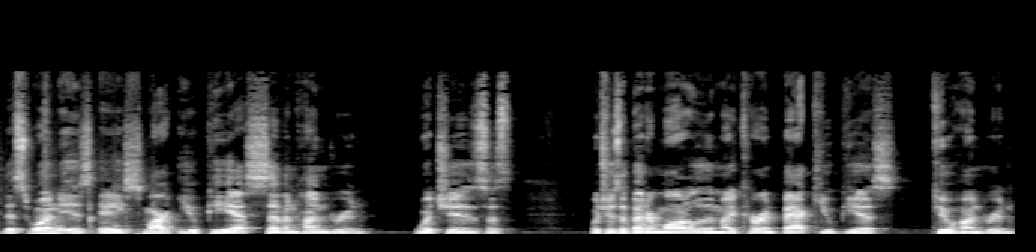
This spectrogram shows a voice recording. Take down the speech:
This one is a Smart UPS 700, which is a, which is a better model than my current back UPS 200.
